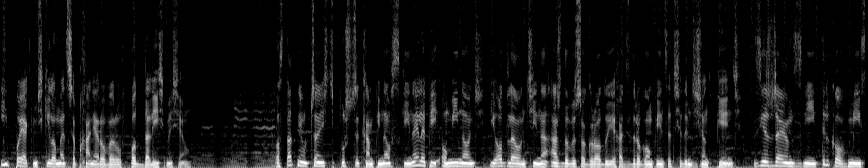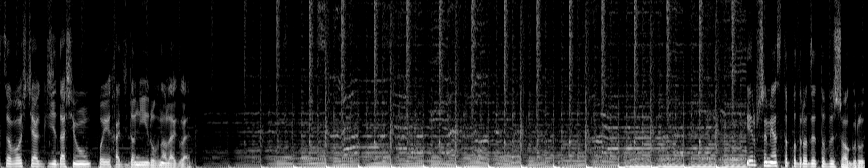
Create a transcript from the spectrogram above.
i po jakimś kilometrze pchania rowerów poddaliśmy się. Ostatnią część Puszczy Kampinowskiej najlepiej ominąć i od Leoncina aż do Wyszogrodu jechać drogą 575, zjeżdżając z niej tylko w miejscowościach, gdzie da się pojechać do niej równolegle. Pierwsze miasto po drodze to Wyszogród.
